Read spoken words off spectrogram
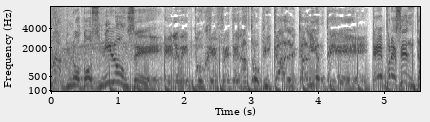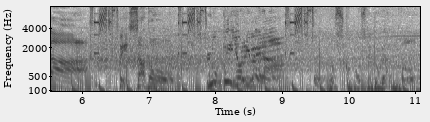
Magno 2011, el evento jefe de la Tropical Caliente, te presenta Pesado, Lupillo Rivera, Horóscopos de Durango,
